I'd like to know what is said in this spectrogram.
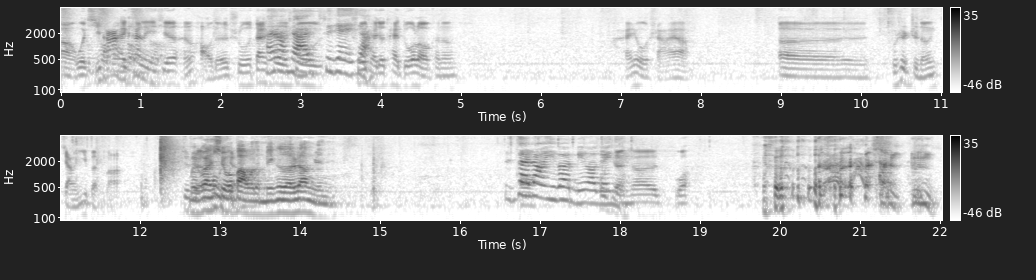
啊，我其他还看了一些很好的书，但是就？说起来就太多了，可能还有啥呀？呃，不是只能讲一本吗？就是没关系，我把我的名额让给你。再让一个名额给你选你。的我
